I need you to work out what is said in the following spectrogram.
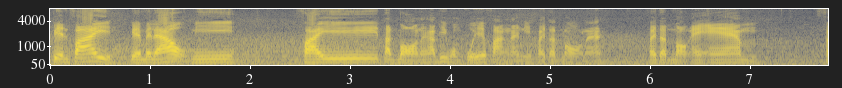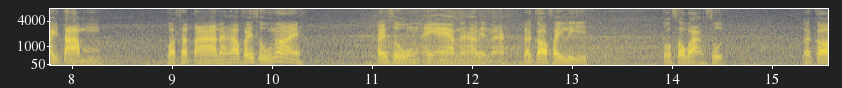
เปลี่ยนไฟ เปลี่ยนไปแล้ว มีไฟตัดหมอกนะครับ ที่ผมคุยให้ฟังนะนี่ไฟตัดหมอกนะ ไฟตัดหมอกไอแอม ไฟต่ำวัดสตาร์นะครับ ไฟสูงหน่อย ไฟสูงไอแอมนะครับเห็นไหมแล้วก็ไฟหลีตัวสว่างสุด แล้วก็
